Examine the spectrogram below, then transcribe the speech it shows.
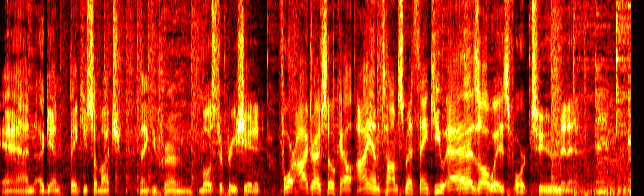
And again, thank you so much. Thank you for having me. Most appreciated. For iDrive SoCal, I am Tom Smith. Thank you as always for tuning in.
